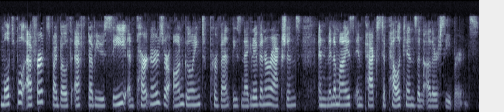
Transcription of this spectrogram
Multiple efforts by both FWC and partners are ongoing to prevent these negative interactions and minimize impacts to pelicans and other seabirds.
